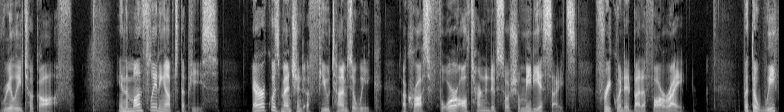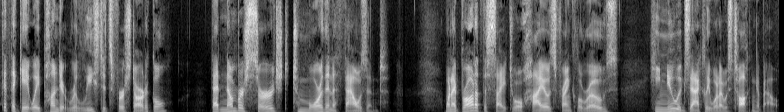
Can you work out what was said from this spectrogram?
really took off. In the months leading up to the piece, Eric was mentioned a few times a week across four alternative social media sites frequented by the far right. But the week that the Gateway Pundit released its first article, that number surged to more than a thousand. When I brought up the site to Ohio's Frank LaRose, he knew exactly what I was talking about.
